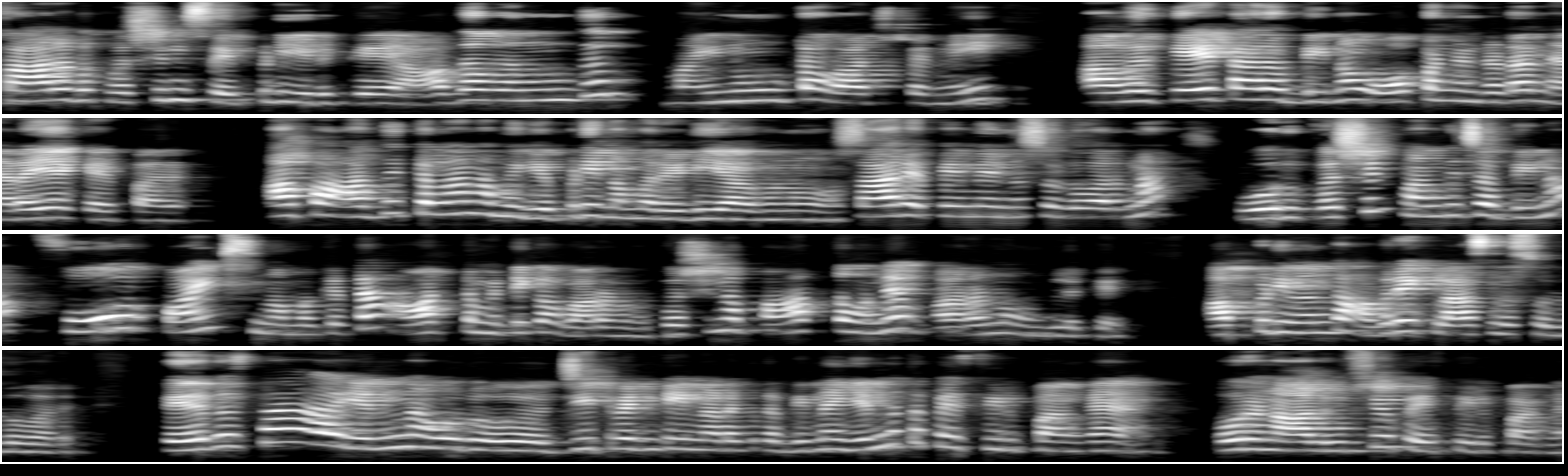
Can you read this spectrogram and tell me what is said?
சாரோட கொஸ்டின்ஸ் எப்படி இருக்கு? அதை வந்து மைனூட்டா வாட்ச் பண்ணி அவர் கேட்டாரு அப்படின்னா ஓப்பன் ஹண்டடா நிறைய கேட்பாரு. அப்ப அதுக்கெல்லாம் நம்ம எப்படி நம்ம ரெடி ஆகணும்? சார் எப்பயுமே என்ன சொல்லுவாருன்னா ஒரு கொஸ்டின் வந்துச்சு அப்படின்னா ஃபோர் பாயிண்ட்ஸ் நம்ம கிட்ட ஆட்டோமேட்டிக்கா வரணும். கொஸ்டினை பார்த்த உடனே வரணும் உங்களுக்கு. அப்படி வந்து அவரே கிளாஸ்ல சொல்லுவாரு. பெருசா என்ன ஒரு ஜி டுவெண்ட்டி நடக்குது அப்படின்னா என்னத்த பேசியிருப்பாங்க? ஒரு நாலு விஷயம் பேசியிருப்பாங்க.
